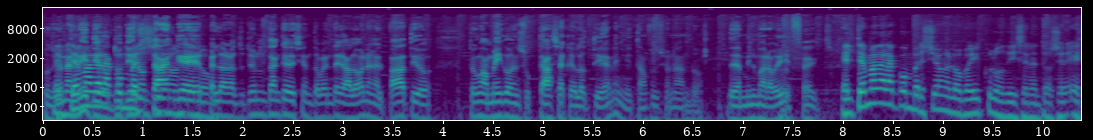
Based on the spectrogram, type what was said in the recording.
Funciona El tema de nítido. la tú tienes un tanque, de lo- perdona, tú tienes un tanque de 120 galones en el patio. Tengo amigos en sus casas que lo tienen y están funcionando de mil maravillas. Perfecto. El tema de la conversión en los vehículos dicen entonces el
